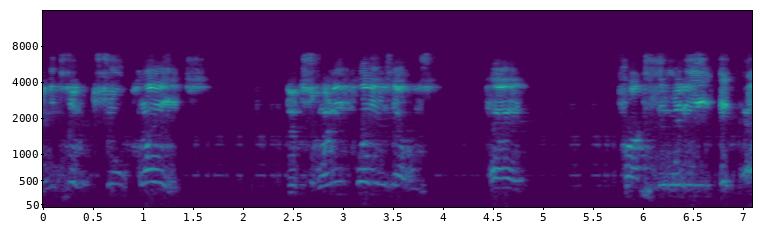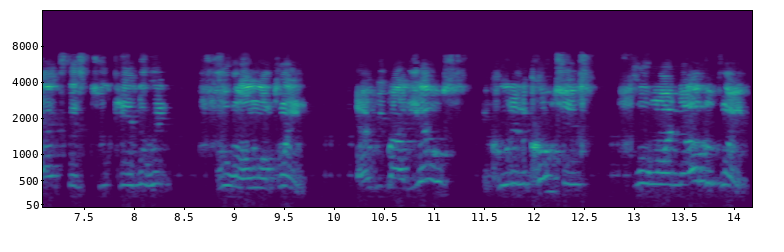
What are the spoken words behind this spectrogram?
They took two planes. The 20 players that was had proximity and access to Newton flew on one plane. Everybody else, including the coaches, flew on the other plane.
